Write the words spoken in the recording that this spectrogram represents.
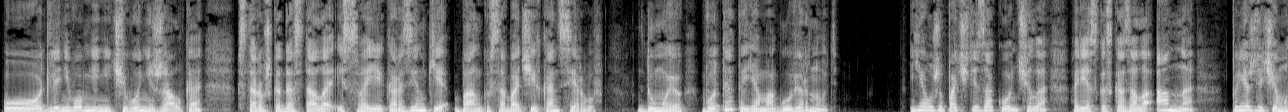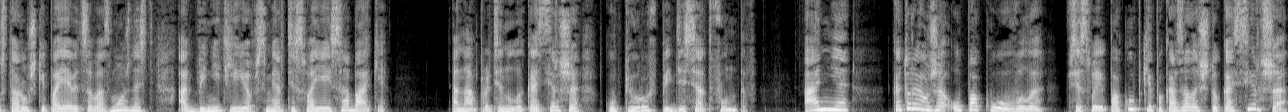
«О, для него мне ничего не жалко». Старушка достала из своей корзинки банку собачьих консервов. «Думаю, вот это я могу вернуть». «Я уже почти закончила», — резко сказала Анна, прежде чем у старушки появится возможность обвинить ее в смерти своей собаки. Она протянула кассирше купюру в 50 фунтов. Анне, которая уже упаковывала все свои покупки, показалось, что кассирша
